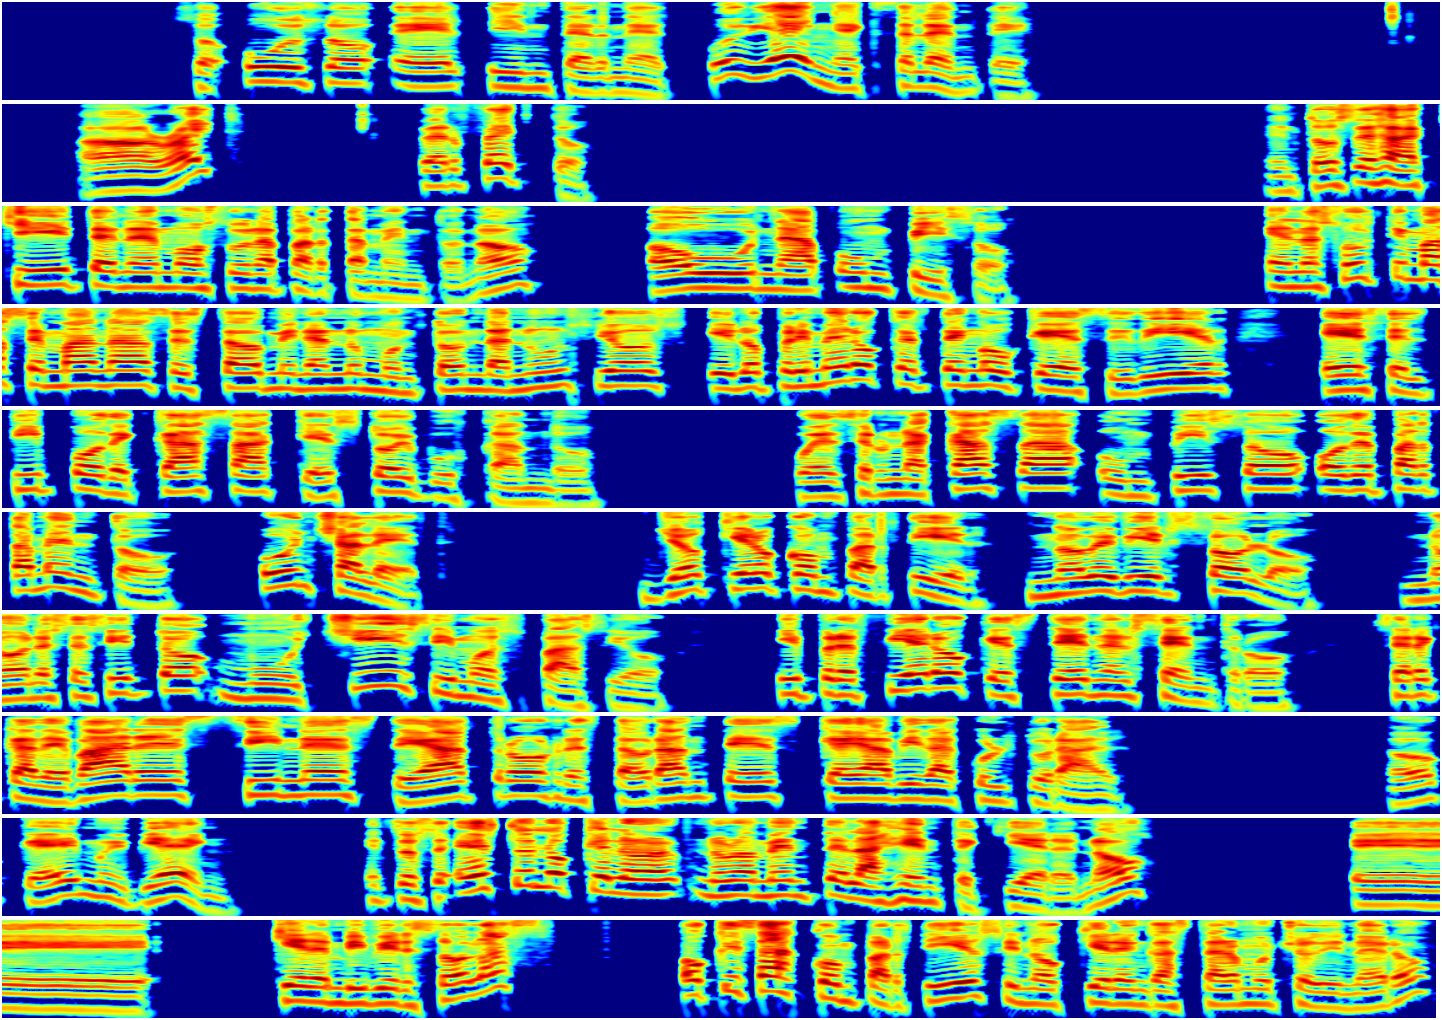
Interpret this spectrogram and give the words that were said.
So, uso el internet. Muy bien, excelente. All right, perfecto. Entonces aquí tenemos un apartamento, ¿no? O una, un piso. En las últimas semanas he estado mirando un montón de anuncios y lo primero que tengo que decidir es el tipo de casa que estoy buscando. Puede ser una casa, un piso o departamento, un chalet. Yo quiero compartir, no vivir solo. No necesito muchísimo espacio y prefiero que esté en el centro, cerca de bares, cines, teatros, restaurantes, que haya vida cultural. Ok, muy bien. Entonces, esto es lo que lo, normalmente la gente quiere, ¿no? Eh, ¿Quieren vivir solas? O quizás compartir si no quieren gastar mucho dinero.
